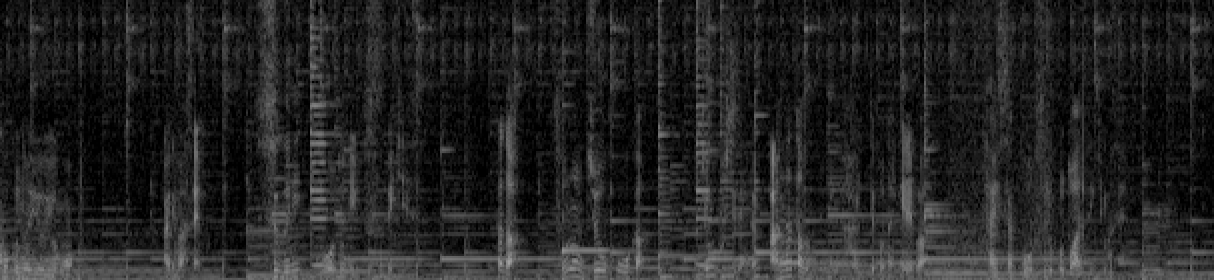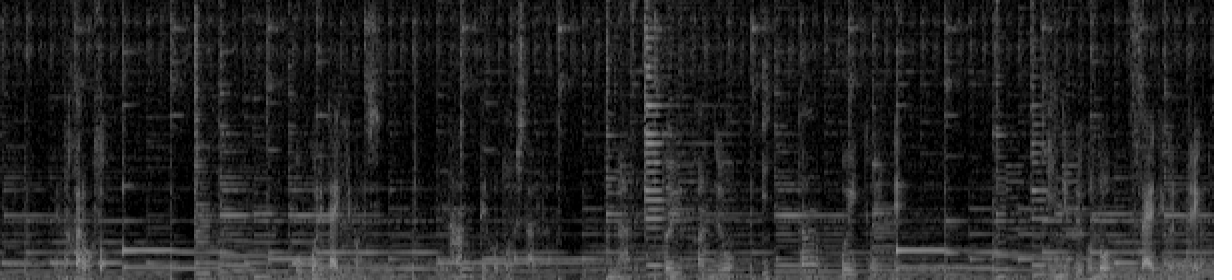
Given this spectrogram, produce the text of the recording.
刻の猶予もありません。すぐに行動に移すべきです。ただその情報が上司であるあなたの耳に入ってこなければ対策をすることはできません。だからこそ怒りたい気持ち。なんてことをしたんだ。なぜ？という感情を一旦置いといていにくいことを伝えてくれてありがとう。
